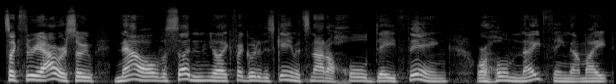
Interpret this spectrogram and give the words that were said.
It's like three hours. So now all of a sudden you're like, if I go to this game, it's not a whole day thing or a whole night thing that might,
